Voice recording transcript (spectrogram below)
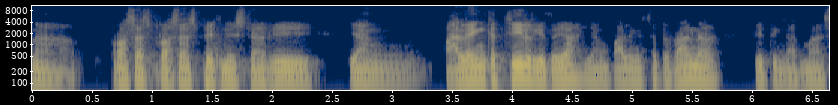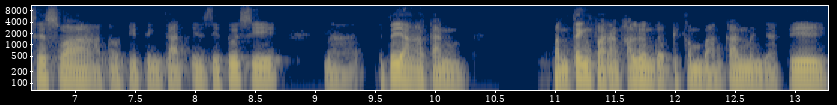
nah proses-proses bisnis dari yang paling kecil gitu ya, yang paling sederhana di tingkat mahasiswa atau di tingkat institusi. Nah, itu yang akan penting barangkali untuk dikembangkan menjadi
